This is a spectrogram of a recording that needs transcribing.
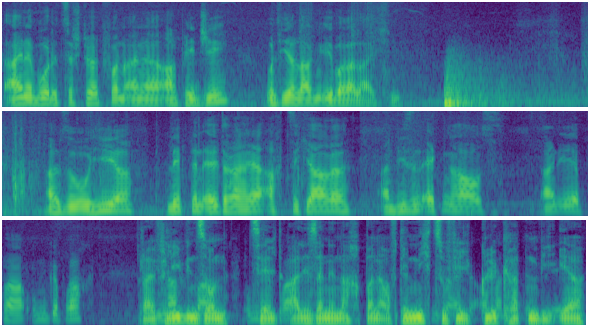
Eine wurde zerstört von einer RPG und hier lagen überall Leichen. Also hier lebt ein älterer Herr, 80 Jahre, an diesem Eckenhaus, ein Ehepaar umgebracht. Ralf Levinson zählt alle seine Nachbarn auf, die nicht so viel Glück hatten wie er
